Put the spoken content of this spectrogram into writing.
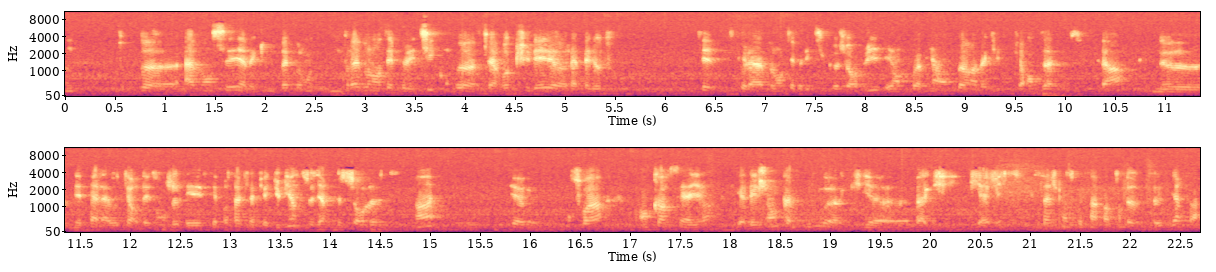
on peut avancer avec une vraie, volonté, politique, on peut faire reculer la pédophilie que la volonté politique aujourd'hui, et on voit bien encore avec les différentes annonces, n'est pas à la hauteur des enjeux. Et c'est pour ça que ça fait du bien de se dire que sur le terrain, on soit encore c'est ailleurs. Il y a des gens comme nous euh, qui, euh, bah, qui, qui, agissent. Ça, je pense que c'est important de, le dire. Enfin,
